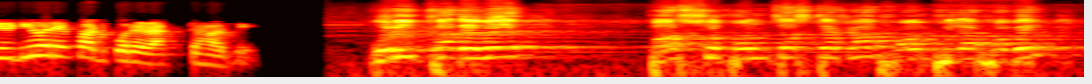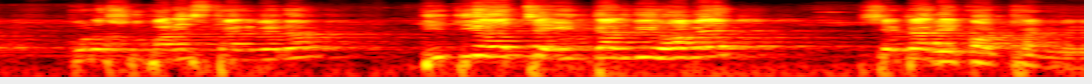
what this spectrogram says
ভিডিও রেকর্ড করে রাখতে হবে। পরীক্ষা দেবে পাঁচশো পঞ্চাশ টাকা ফর্ম ফিল হবে। কোনো সুপারিশ থাকবে না। দ্বিতীয় হচ্ছে ইন্টারভিউ হবে। সেটা রেকর্ড থাকবে।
